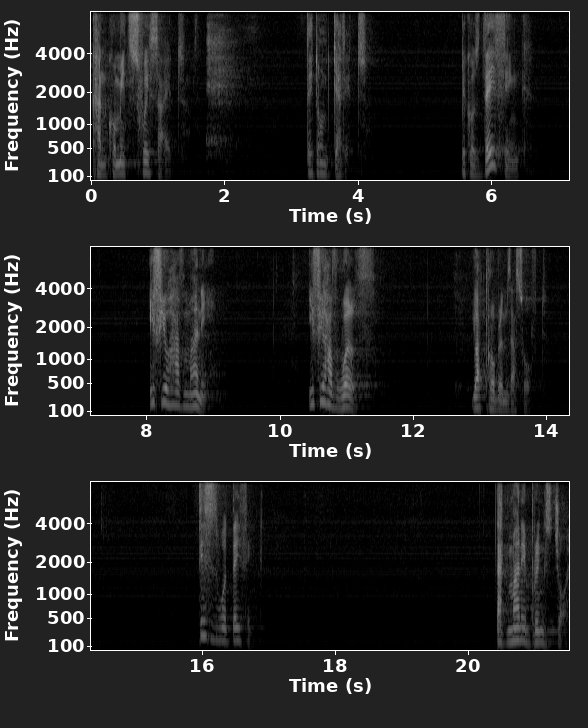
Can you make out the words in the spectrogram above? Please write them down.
can commit suicide, they don't get it. Because they think if you have money, if you have wealth, your problems are solved. This is what they think. That money brings joy.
